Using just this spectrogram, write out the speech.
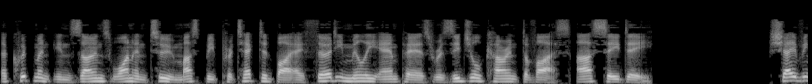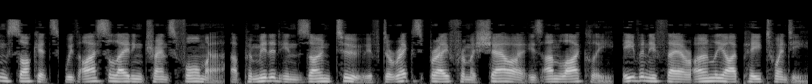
Equipment in Zones 1 and 2 must be protected by a 30 mA residual current device RCD. Shaving sockets with isolating transformer are permitted in Zone 2 if direct spray from a shower is unlikely, even if they are only IP20.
